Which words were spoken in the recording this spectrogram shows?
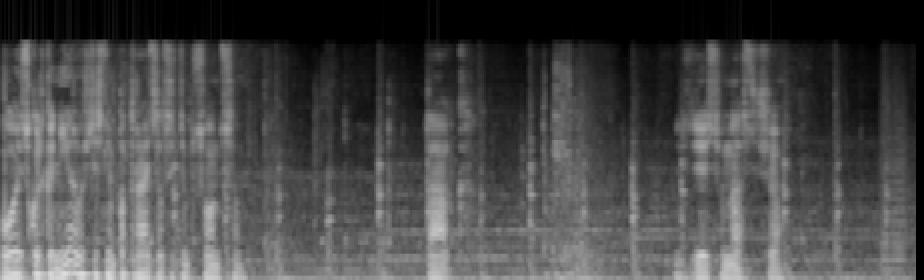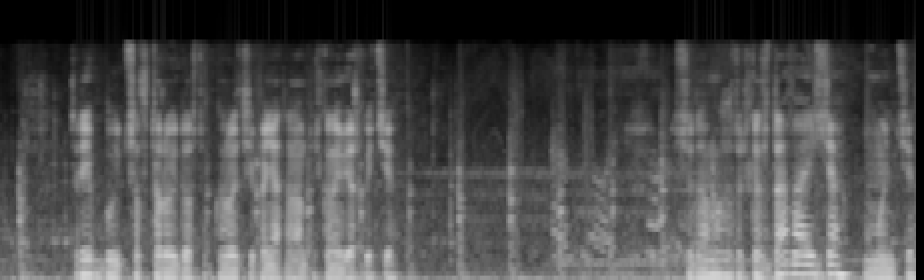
Ой, сколько нервов я с ним потратил, с этим солнцем. Так. Здесь у нас что? Требуется второй доступ. Короче, понятно, нам только наверх идти. Сюда можно только сдавайся, Монти.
